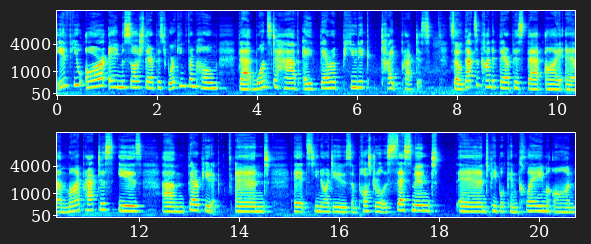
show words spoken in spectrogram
if you are a massage therapist working from home that wants to have a therapeutic type practice, so that's a kind of therapist that I am. My practice is um, therapeutic and it's, you know, I do some postural assessment and people can claim on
